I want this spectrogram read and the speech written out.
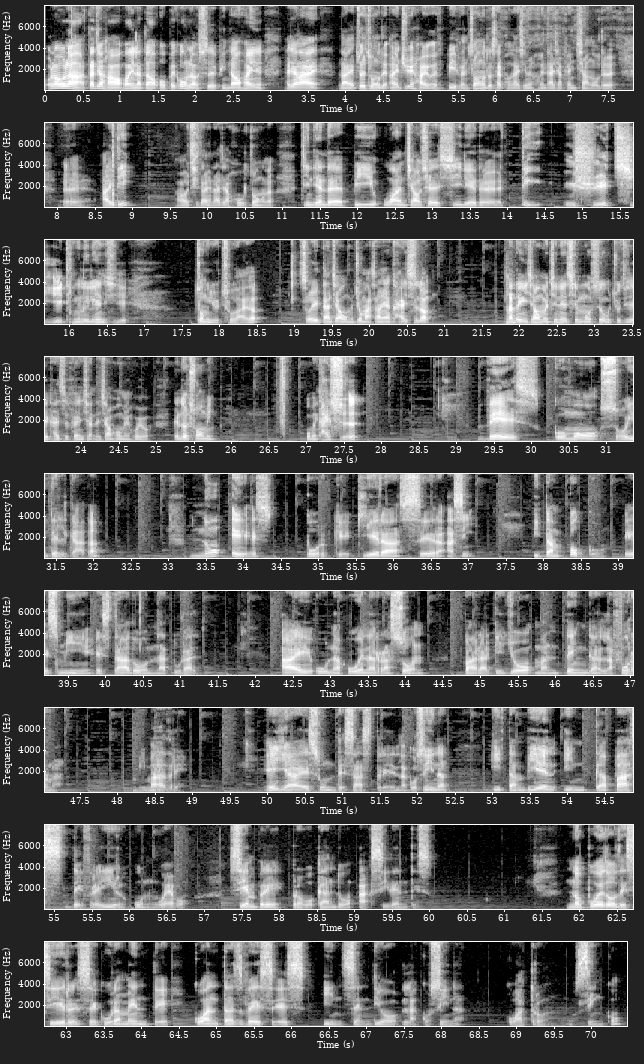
Hola Hola，大家好，欢迎来到欧贝贡老师的频道，欢迎大家来来追踪我的 IG 还有 FB 粉中，我都在破开前面欢迎大家分享我的呃 ID，然后期待与大家互动了。今天的 B One 教学系列的第十期听力练习终于出来了，所以大家我们就马上要开始了。那等一下我们今天新模式，我就直接开始分享，等一下后面会有更多说明。我们开始。¿Ves cómo soy delgada? No es porque quiera ser así y tampoco es mi estado natural. Hay una buena razón para que yo mantenga la forma. Mi madre. Ella es un desastre en la cocina y también incapaz de freír un huevo siempre provocando accidentes. No puedo decir seguramente cuántas veces incendió la cocina, cuatro o cinco,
